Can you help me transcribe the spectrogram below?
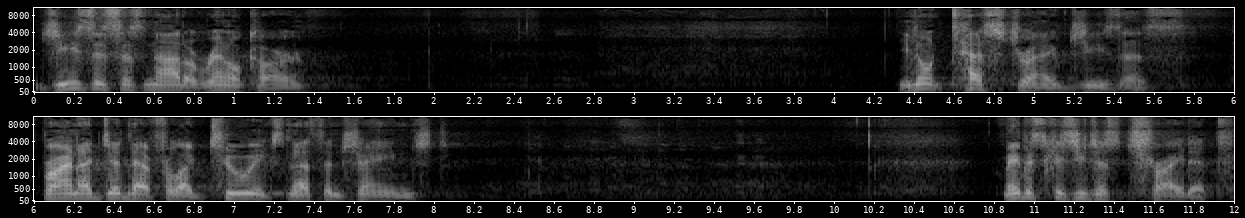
Jesus is not a rental car. You don't test drive Jesus. Brian, I did that for like two weeks, nothing changed. Maybe it's because you just tried it.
